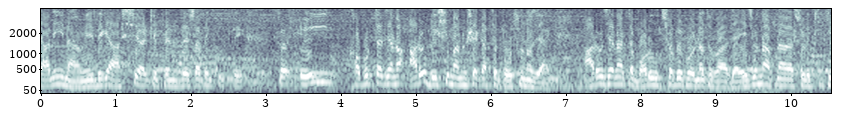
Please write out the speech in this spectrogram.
জানিই না, আমি এদিকে আসছি আর কি ফ্রেন্ডসদের সাথে ঘুরছি। সো এই খবরটা যেন আরও বেশি মানুষের কাছে পৌঁছানো যায় আরও যেন একটা বড় উৎসবে পরিণত করা যায়, এই জন্য আপনারা আসলে কি কি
